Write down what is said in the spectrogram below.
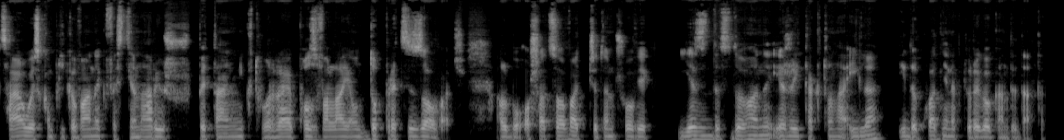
cały skomplikowany kwestionariusz pytań, które pozwalają doprecyzować albo oszacować, czy ten człowiek jest zdecydowany, jeżeli tak, to na ile i dokładnie na którego kandydata.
